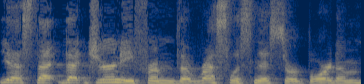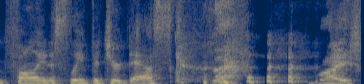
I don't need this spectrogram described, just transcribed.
Yes, that that journey from the restlessness or boredom, falling asleep at your desk, right,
